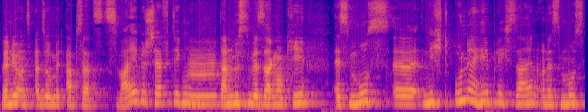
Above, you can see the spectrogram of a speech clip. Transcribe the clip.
Wenn wir uns also mit Absatz 2 beschäftigen, Mhm. dann müssten wir sagen, okay, es muss äh, nicht unerheblich sein und es muss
